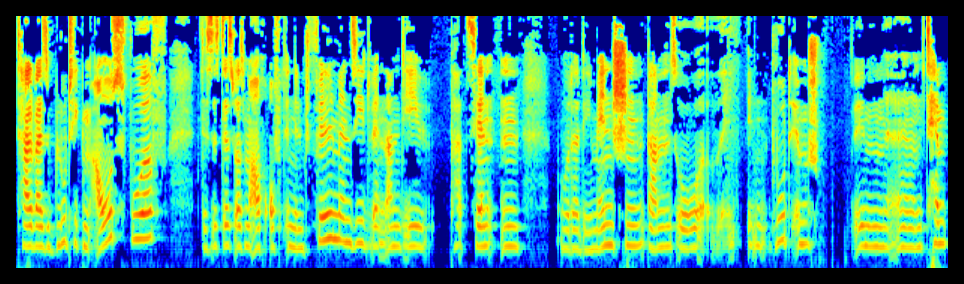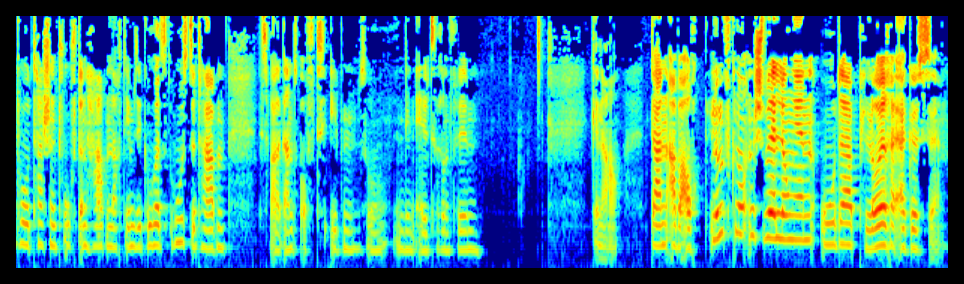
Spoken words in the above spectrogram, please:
teilweise blutigem Auswurf. Das ist das, was man auch oft in den Filmen sieht, wenn dann die Patienten oder die Menschen dann so in, in Blut im, im äh, Tempo-Taschentuch dann haben, nachdem sie gehustet haben. Das war ganz oft eben so in den älteren Filmen. Genau. Dann aber auch Lymphknotenschwellungen oder Pleureergüsse.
